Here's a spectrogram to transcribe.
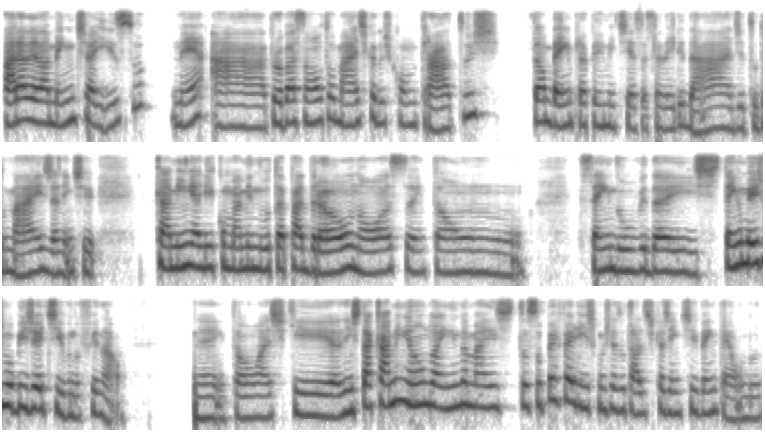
paralelamente a isso, né, a aprovação automática dos contratos, também para permitir essa celeridade e tudo mais. A gente caminha ali com uma minuta padrão nossa, então, sem dúvidas, tem o mesmo objetivo no final. Né? Então, acho que a gente está caminhando ainda, mas estou super feliz com os resultados que a gente vem tendo.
